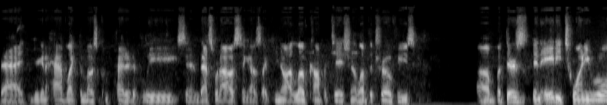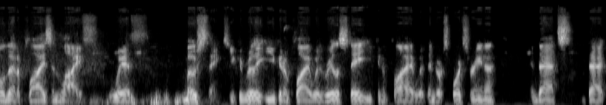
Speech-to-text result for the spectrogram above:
that you're going to have like the most competitive leagues, and that's what I was thinking. I was like, you know, I love competition, I love the trophies, um, but there's an 80-20 rule that applies in life with most things. You can really you can apply it with real estate, you can apply it with indoor sports arena, and that's that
